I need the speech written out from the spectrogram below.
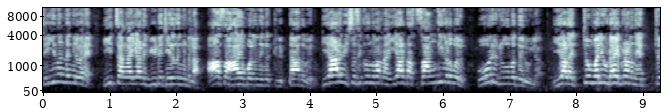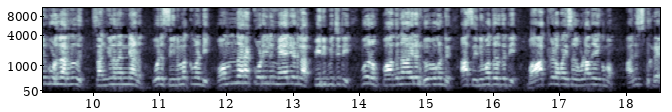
ചെയ്യുന്നുണ്ടെങ്കിൽ വരെ ഈ ചങ്ങായിയാണ് വീഡിയോ ചെയ്തത് കണ്ടില്ല ആ സഹായം പോലും നിങ്ങൾക്ക് കിട്ടാതെ വരും. ഇയാളെ വിശ്വസിക്കുന്നു എന്ന് പറഞ്ഞാൽ ഇയാളുടെ സംഖ്യകൾ പോലും ഒരു രൂപ തരൂല. ഇയാൾ ഏറ്റവും വലിയ ഉടായ്പനാണെന്ന് ഏറ്റവും കൂടുതൽ അറിഞ്ഞത്. സംഖ്യകൾ തന്നെയാണ്. ഒരു സിനിമക്ക് വേണ്ടി ഒന്നര കോടിയിലും മേലെയിടില്ല പിരിപ്പിച്ചിട്ട് വെറും പതിനായിരം രൂപ കൊണ്ട് ആ സിനിമ തീർത്തിട്ട് ബാക്കിയുള്ള പൈസ എവിടാന്ന് ചോദിക്കുമ്പോ അനിസ്പ്രേ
